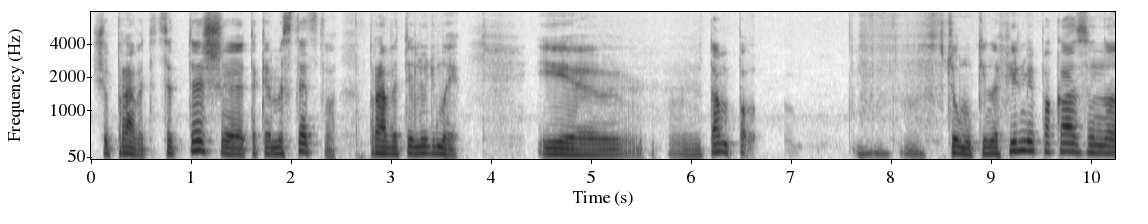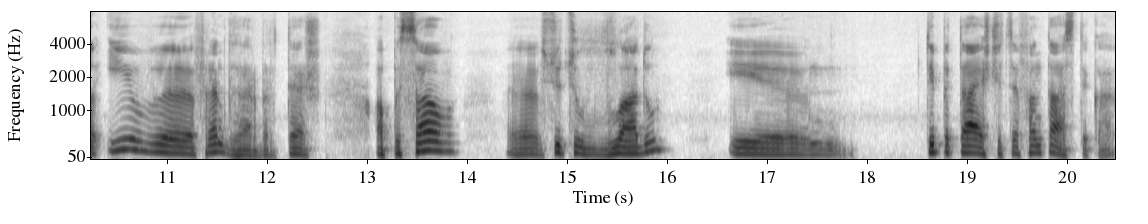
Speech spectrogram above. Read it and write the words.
щоб правити. Це теж е, таке мистецтво правити людьми. І е, там в- цьому кінофільмі показано, і е, Френк Гербер теж описав всю цю владу. І ти питаєш, чи це фантастика.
